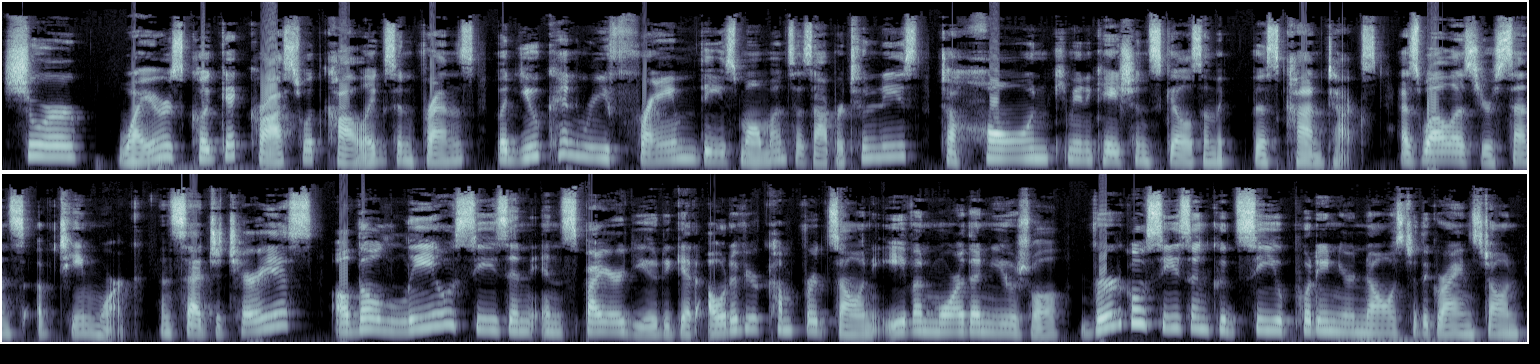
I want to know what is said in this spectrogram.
Sure, Wires could get crossed with colleagues and friends, but you can reframe these moments as opportunities to hone communication skills in the, this context. as well as your sense of teamwork. And Sagittarius, although Leo season inspired you to get out of your comfort zone even more than usual, Virgo season could see you putting your nose to the grindstone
